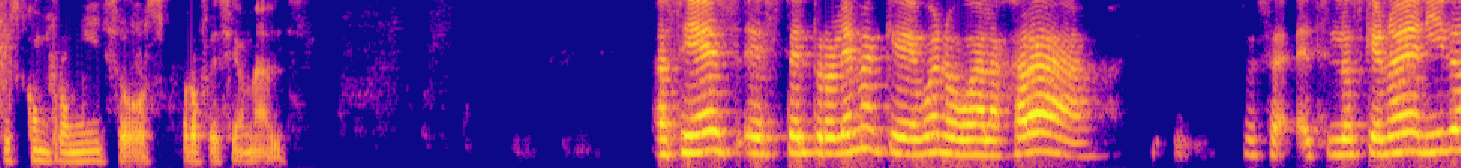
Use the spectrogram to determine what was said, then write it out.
tus compromisos profesionales? Así es, este, el problema que, bueno, Guadalajara, los que no hayan ido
